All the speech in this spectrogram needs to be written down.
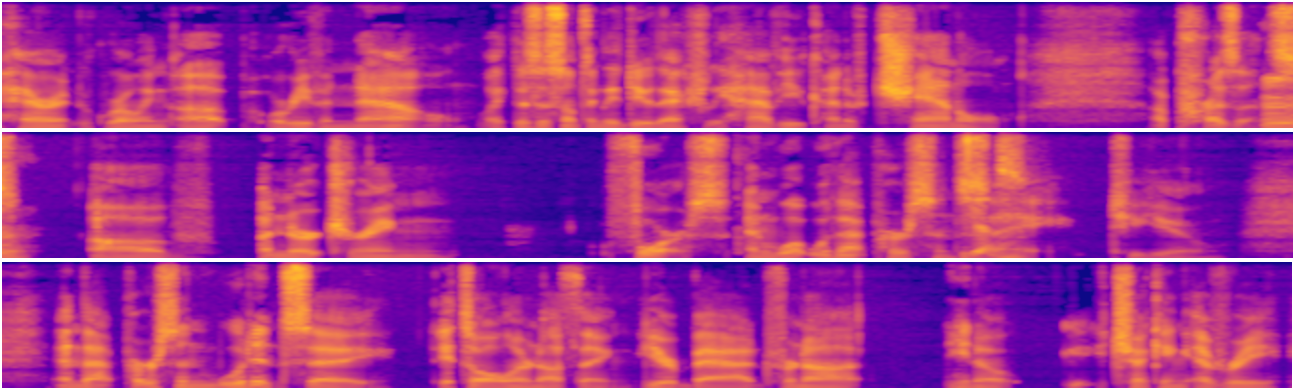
parent growing up or even now like this is something they do they actually have you kind of channel a presence mm. of a nurturing force and what would that person yes. say to you and that person wouldn't say it's all or nothing. You're bad for not you know checking every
